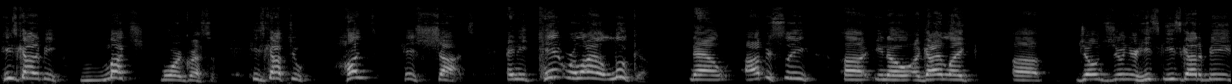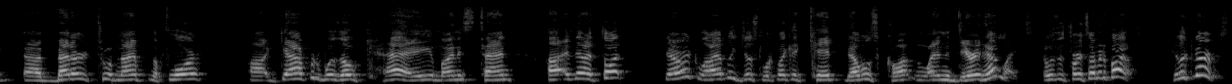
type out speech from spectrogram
He's got to be much more aggressive. He's got to hunt his shots, and he can't rely on Luka. Now, obviously, uh, you know a guy like uh, Jones Jr. He's he's got to be uh, better. Two of nine from the floor. Uh, Gafford was okay, minus ten. Uh, and then I thought Dereck Lively just looked like a kid that was caught in the deer in headlights. It was his first time in the finals. He looked nervous.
